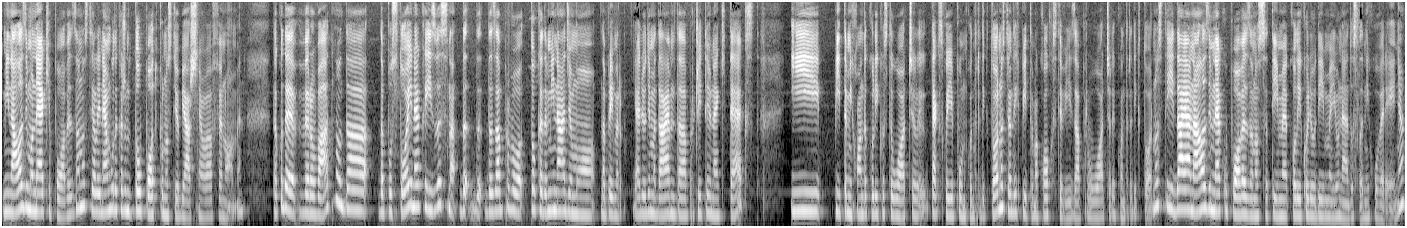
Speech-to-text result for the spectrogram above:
mi nalazimo neke povezanosti, ali ne mogu da kažem da to u potpunosti objašnjava fenomen. Tako da je verovatno da, da postoji neka izvesna, da, da, da zapravo to kada mi nađemo, na primer, ja ljudima dajem da pročitaju neki tekst i pitam ih onda koliko ste uočili, tekst koji je pun kontradiktornosti, onda ih pitam a koliko ste vi zapravo uočili kontradiktornosti i da ja nalazim neku povezanost sa time koliko ljudi imaju nedoslednih uverenja.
